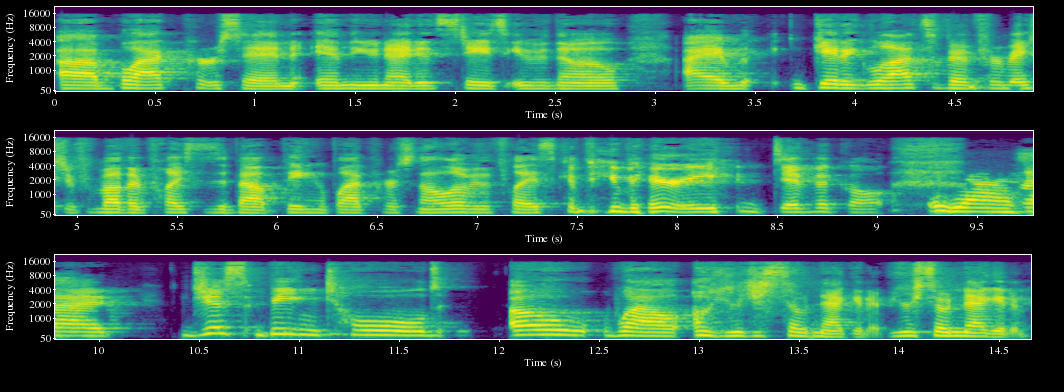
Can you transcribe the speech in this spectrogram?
a black person in the United States, even though I'm getting lots of information from other places about being a black person all over the place can be very difficult. Yes. But just being told oh, well, oh, you're just so negative. You're so negative.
